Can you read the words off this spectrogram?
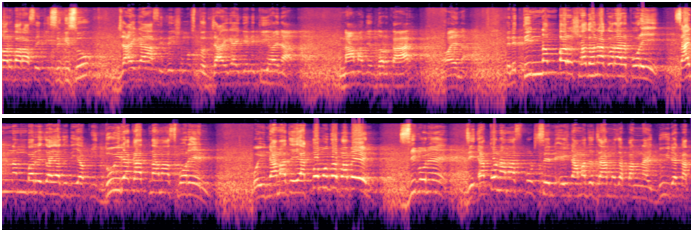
দরবার আছে, কিছু কিছু জায়গা আছে, যেই সমস্ত জায়গায় গেলে কি হয় না, নামাজের দরকার হয় না। তাহলে তিন নম্বর সাধনা করার পরে, চার নম্বরে যায়া যদি আপনি দুই রাকাত নামাজ পড়েন ওই নামাজে এত মজা পাবেন। জীবনে যে এত নামাজ পড়ছেন, এই নামাজে যা মজা পান নাই, দুই রাকাত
